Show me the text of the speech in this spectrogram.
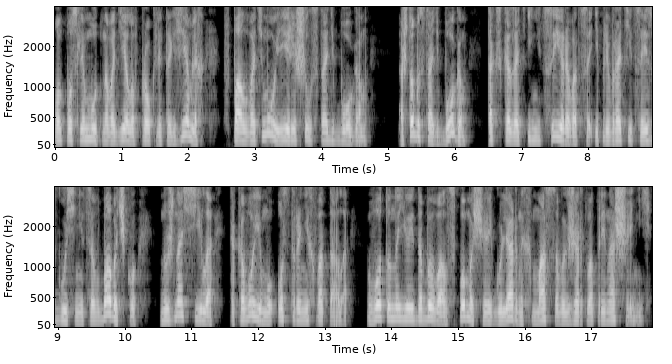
он после мутного дела в проклятых землях впал во тьму и решил стать богом. А чтобы стать богом, так сказать, инициироваться и превратиться из гусеницы в бабочку, нужна сила, каковой ему остро не хватало. Вот он ее и добывал с помощью регулярных массовых жертвоприношений.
